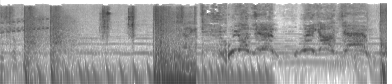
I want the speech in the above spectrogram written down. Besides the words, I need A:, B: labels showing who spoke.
A: We got Jim! We got Jim!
